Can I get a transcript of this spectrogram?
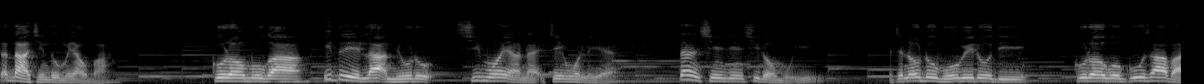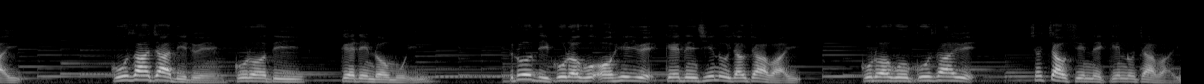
တက်တာချင်းသို့မရောက်ပါကိုတော်မူကားဣတရေလအမျိုးတို့ရှီးမွမ်းရာ၌အကျဉ်းဝတ်လျက်တန့်ရှင်းခြင်းရှိတော်မူ၏အကျွန်ုပ်တို့ဘိုးဘေးတို့သည် ကိုတော်ကိုကိုးစားပါ၏ကိုးစားကြသည်တွင် ကိုတော်သည်ကယ်တင်တော်မူ၏သူတို့သည်ကိုတော်ကိုအော်ဟစ်၍ကယ်တင်ခြင်းသို့ရောက်ကြပါ၏ကိုတော်ကိုကိုးစား၍ချက်ကြောက်ခြင်းနှင့်ကင်းလွတ်ကြပါ၏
